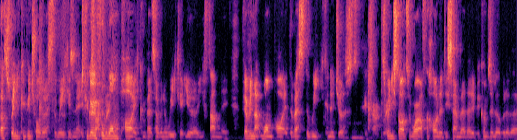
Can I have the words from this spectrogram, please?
that's when you can control the rest of the week isn't it if you're going Exactly. for one party compared to having a week at your your family if you're having that one party the rest of the week you can adjust it's when you start to write off the whole of december that it becomes a little bit of a,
